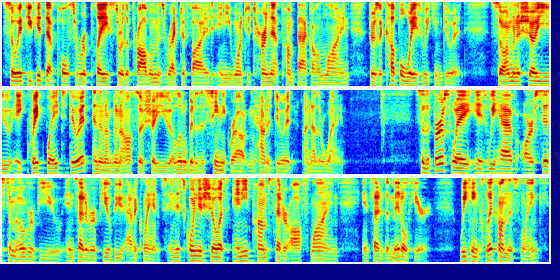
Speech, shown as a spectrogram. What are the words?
So if you get that pulser replaced or the problem is rectified and you want to turn that pump back online, there's a couple ways we can do it. So I'm going to show you a quick way to do it, and then I'm going to also show you a little bit of the scenic route and how to do it another way. So the first way is we have our system overview inside of our fuel view at a glance, and it's going to show us any pumps that are offline inside of the middle here. We can click on this link,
